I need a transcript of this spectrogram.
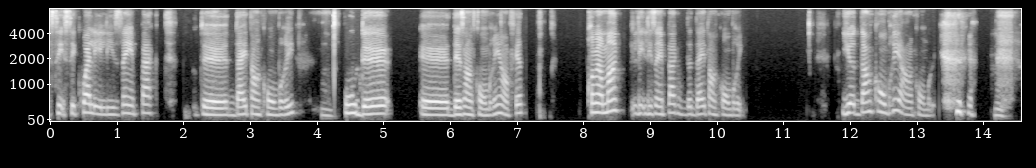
c'est quoi les, impacts d'être encombré hmm. ou de euh, désencombrer, en fait. Premièrement, les, impacts d'être encombré. Il y a d'encombrer à encombrer. Hmm.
